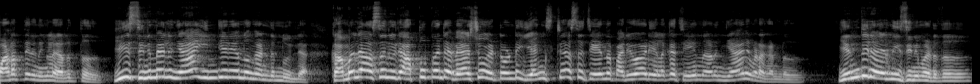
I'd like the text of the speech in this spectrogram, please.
പടത്തിന് നിങ്ങൾ എറുത്തത്? ഈ സിനിമയിൽ ഞാൻ ഇന്ത്യനെ ഒന്നും കണ്ടൊന്നുമില്ല. കമൽഹാസൻ ഒരു അപ്പൂപ്പന്റെ വേഷം ഇട്ടുകൊണ്ട് യങ്സ്റ്റേഴ്സ് ചെയ്യുന്ന പരിപാടികളൊക്കെ ചെയ്യുന്നതാണ് ഞാനിവിടെ കണ്ടത്. എന്തിനായിരുന്നു ഈ സിനിമ എടുത്തത്?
